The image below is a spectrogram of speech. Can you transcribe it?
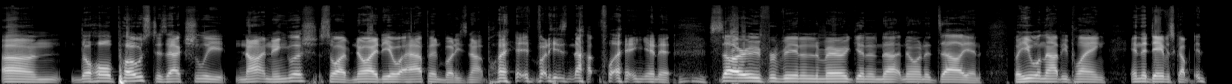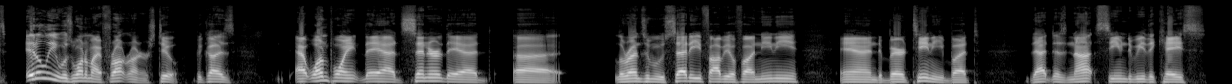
Um, the whole post is actually not in English, so I have no idea what happened. But he's not playing. But he's not playing in it. Sorry for being an American and not knowing Italian. But he will not be playing in the Davis Cup. It's Italy was one of my front runners too, because at one point they had Sinner, they had uh, Lorenzo Musetti, Fabio Fognini, and Berrettini, but that does not seem to be the case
